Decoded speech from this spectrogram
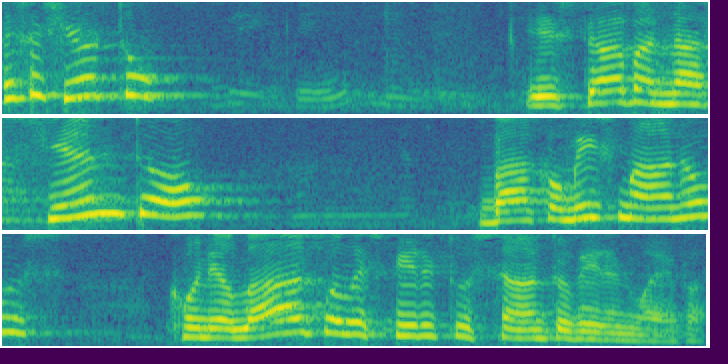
¿Eso es cierto? Estaba naciendo bajo mis manos con el agua del Espíritu Santo vida nueva.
